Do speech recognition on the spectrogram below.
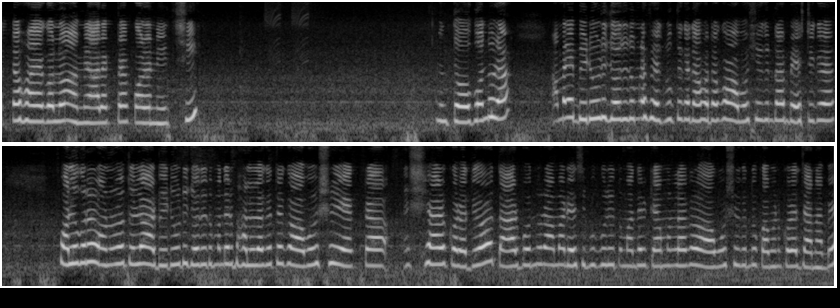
একটা হয়ে গেল, আমি আরেকটা করে নিচ্ছি। তো বন্ধুরা, আমার এই ভিডিওটি যদি তোমরা ফেসবুক থেকে দেখো থাকো অবশ্যই কিন্তু আমার পেজটিকে ফলো করার অনুরোধ হলো আর ভিডিওটি যদি তোমাদের ভালো লাগে থাকে, অবশ্যই একটা শেয়ার করে দিও। তার বন্ধুরা, আমার রেসিপিগুলি তোমাদের কেমন লাগে অবশ্যই কিন্তু কমেন্ট করে জানাবে।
